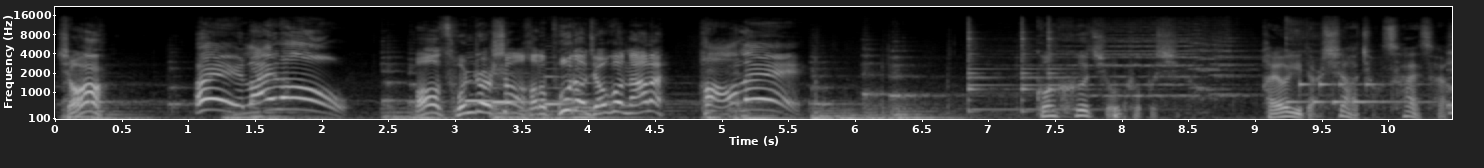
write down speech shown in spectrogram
小二，哎，来喽！把我存这儿上好的葡萄酒给我拿来。好嘞。光喝酒可不行，还要一点下酒菜才好，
